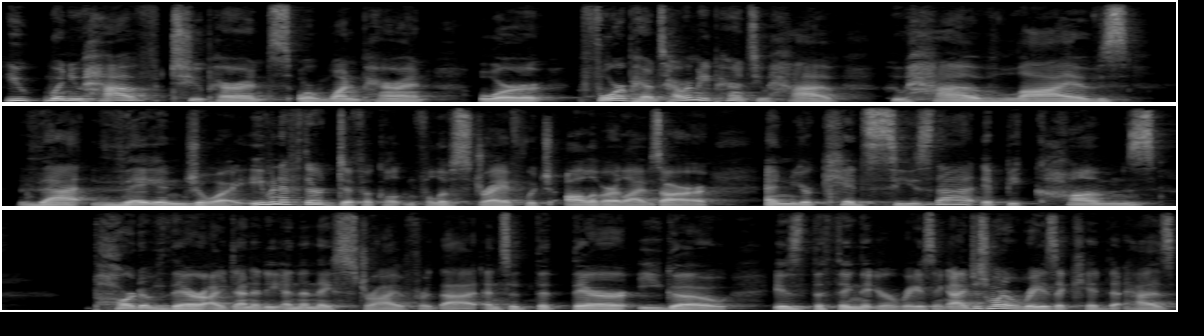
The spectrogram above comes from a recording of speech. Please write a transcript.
you when you have two parents or one parent or four parents, however many parents you have who have lives that they enjoy, even if they're difficult and full of strife, which all of our lives are, and your kid sees that, it becomes part of their identity and then they strive for that. And so that their ego is the thing that you're raising. I just want to raise a kid that has,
